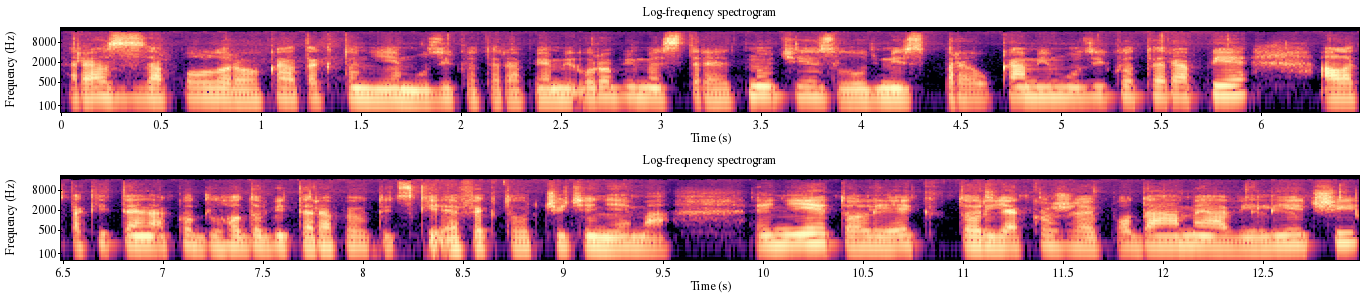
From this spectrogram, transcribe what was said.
raz za pol roka, tak to nie je muzikoterapia. My urobíme stretnutie s ľuďmi s prvkami muzikoterapie, ale taký ten ako dlhodobý terapeutický efekt určite nemá. E, nie je to liek, ktorý akože podáme a vylieči,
